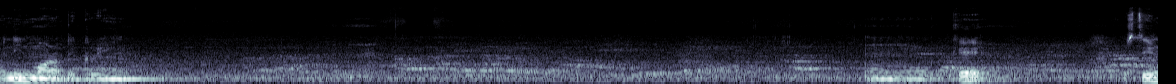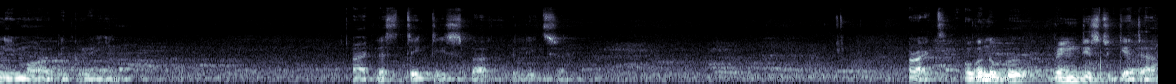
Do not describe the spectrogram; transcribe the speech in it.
We need more of the green. Mm, okay. We still need more of the green. All right let's take this back a little. All right we're going to bring this together.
